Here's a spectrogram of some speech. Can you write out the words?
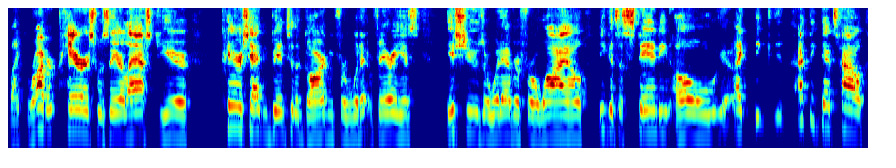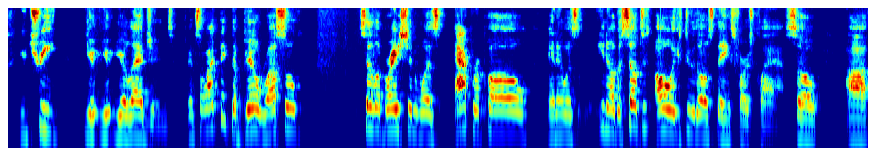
Like Robert Parish was there last year. Parish hadn't been to the Garden for whatever various issues or whatever for a while. He gets a standing O. I think I think that's how you treat your, your, your legends. And so I think the Bill Russell celebration was apropos, and it was you know the Celtics always do those things first class. So uh,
